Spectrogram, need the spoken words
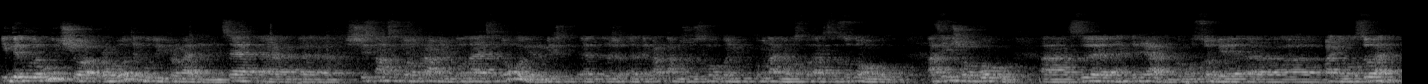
і декларують, що роботи будуть проведені. Це е, е, 16 травня викладається договір між е, департаментом житлового комунального господарства з одного боку, а з іншого боку е, з підрядником особі е, пані Лозовенко.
